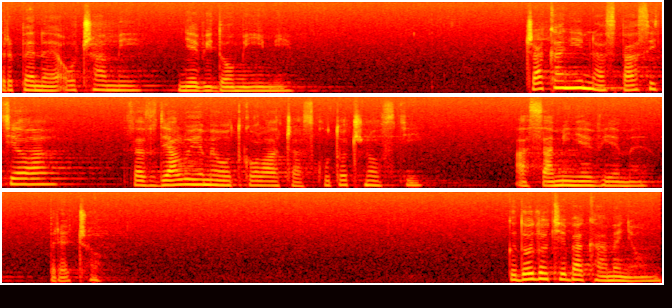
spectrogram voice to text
trpené očami nevidomými. Čakaním na spasiteľa sa vzdialujeme od koláča skutočnosti a sami nevieme prečo. Kto do teba kameňom?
